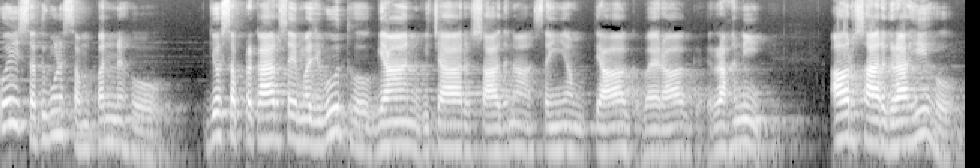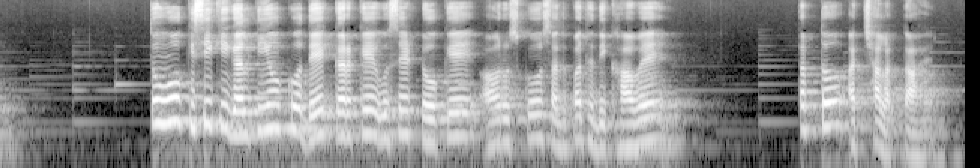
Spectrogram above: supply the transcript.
कोई सद्गुण संपन्न हो जो सब प्रकार से मज़बूत हो, ज्ञान, विचार, साधना, संयम, त्याग, वैराग, रहनी और सारग्राही हो तो वो किसी की गलतियों को देख करके उसे टोके और उसको सदपथ दिखावे, तब तो अच्छा लगता है।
